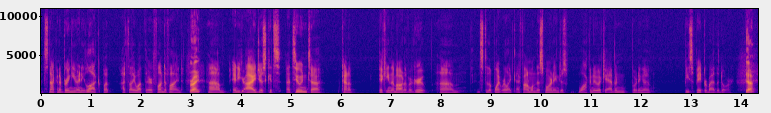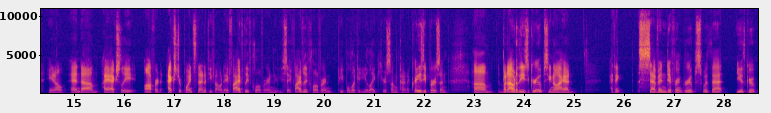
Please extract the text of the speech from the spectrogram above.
It's not going to bring you any luck, but I tell you what, they're fun to find. Right. Um, and your eye just gets attuned to kind of picking them out of a group. Um, it's to the point where like I found one this morning just walking to a cabin, putting a piece of paper by the door. Yeah. You know, and um, I actually offered extra points then if you found a five leaf clover and you say five leaf clover and people look at you like you're some kind of crazy person. Um, but out of these groups, you know, I had, I think, seven different groups with that youth group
